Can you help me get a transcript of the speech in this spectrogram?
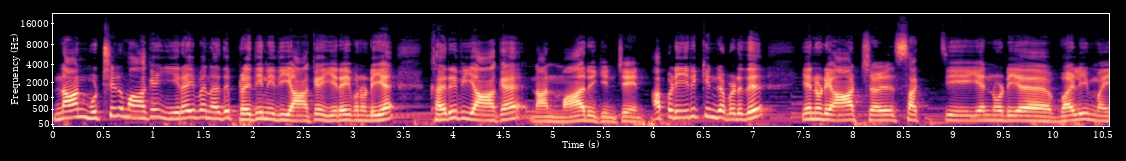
நான் முற்றிலுமாக இறைவனது பிரதிநிதியாக இறைவனுடைய கருவியாக நான் மாறுகின்றேன். அப்படி இருக்கின்ற பொழுது என்னுடைய ஆற்றல் சக்தி என்னுடைய வலிமை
